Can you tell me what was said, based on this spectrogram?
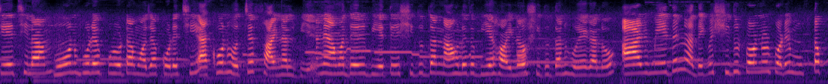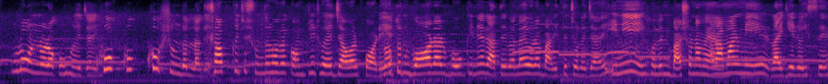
চেয়েছিলাম, মন ভরে পুরোটা মজা করেছি। এখন হচ্ছে ফাইনাল বিয়ে। মানে আমাদের বিয়েতে সিঁদুরদান না হলে তো বিয়ে হয় না। সিঁদুরদান হয়ে গেল। আর মেয়েদের না দেখবে সিঁদুর পরানোর পরে মুখটা পুরো অন্যরকম হয়ে যায়। খুব খুব খুব সুন্দর লাগে। সবকিছু সুন্দরভাবে কমপ্লিট হয়ে যাওয়ার পরে নতুন বর আর বউ কিনে রাতের বেলায় ওরা বাড়িতে চলে যায়। ইনি হলেন বাসনা ম্যাম। আমার মেয়ে রাইগে রইছে।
